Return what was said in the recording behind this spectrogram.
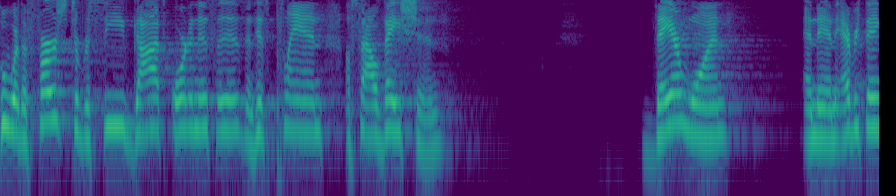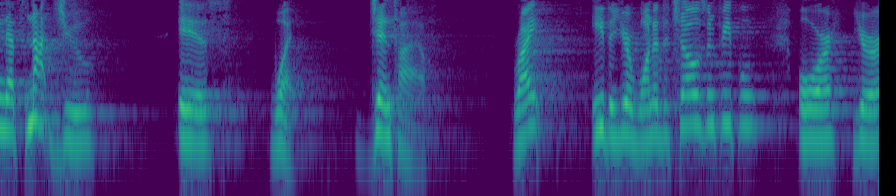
who were the first to receive God's ordinances and his plan of salvation, they are one, and then everything that's not Jew is what? Gentile. Right? Either you're one of the chosen people or you're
